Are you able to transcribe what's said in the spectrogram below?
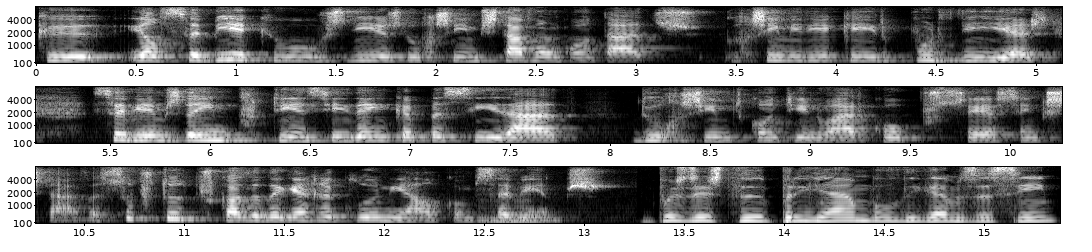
que ele sabia que os dias do regime estavam contados, o regime iria cair por dias. Sabemos da impotência e da incapacidade do regime de continuar com o processo em que estava, sobretudo por causa da guerra colonial, como uhum. sabemos. Depois deste preâmbulo, digamos assim,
